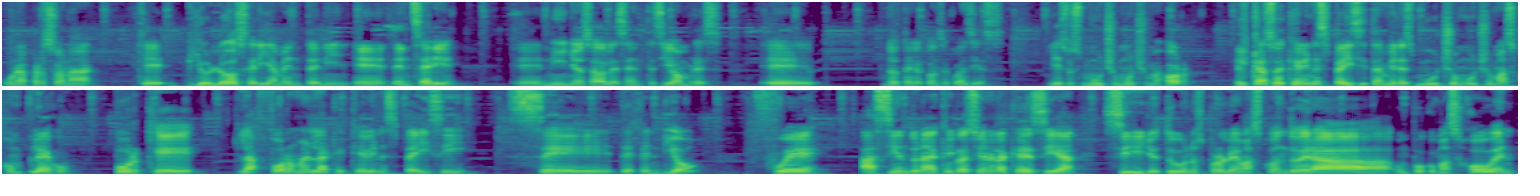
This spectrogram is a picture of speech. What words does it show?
una persona que violó seriamente eh, en serie eh, niños, adolescentes y hombres, eh, no tenga consecuencias. Y eso es mucho, mucho mejor. El caso de Kevin Spacey también es mucho, mucho más complejo, porque la forma en la que Kevin Spacey se defendió fue haciendo una declaración en la que decía, sí, yo tuve unos problemas cuando era un poco más joven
